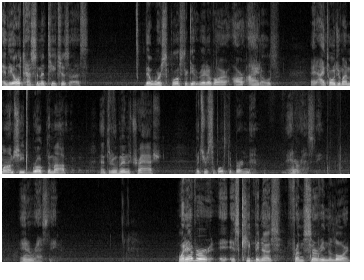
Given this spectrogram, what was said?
And the Old Testament teaches us that we're supposed to get rid of our, our idols. And I told you my mom, she broke them up and threw them in the trash, but you're supposed to burn them. Interesting. Interesting. Whatever is keeping us from serving the Lord,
